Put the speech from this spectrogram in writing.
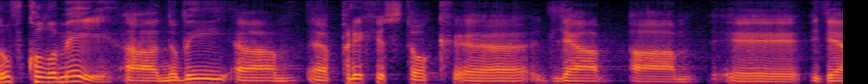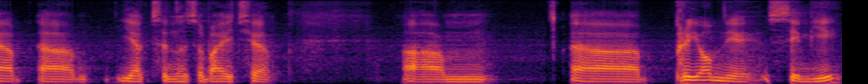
Ну, в Коломиї а, новий а, е, прихисток е, для, а, е, для а, як це називається, а, прийомні сім'ї.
